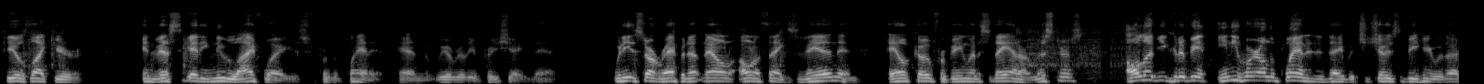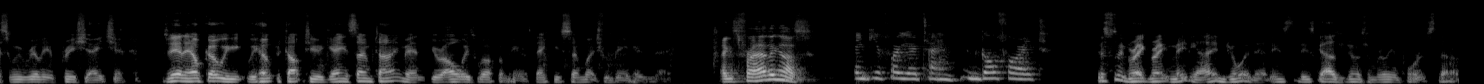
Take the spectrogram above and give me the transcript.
feels like you're investigating new life ways for the planet, and we really appreciate that. We need to start wrapping up now. I want to thank Sven and Eelco for being with us today and our listeners. All of you could have been anywhere on the planet today, but you chose to be here with us, and we really appreciate you. Sven Eelco, we, we hope to talk to you again sometime, and you're always welcome here. Thank you so much for being here today. Thanks for having us. Thank you for your time, and go for it. This is a great, great meeting. I enjoyed that. These these guys are doing some really important stuff.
